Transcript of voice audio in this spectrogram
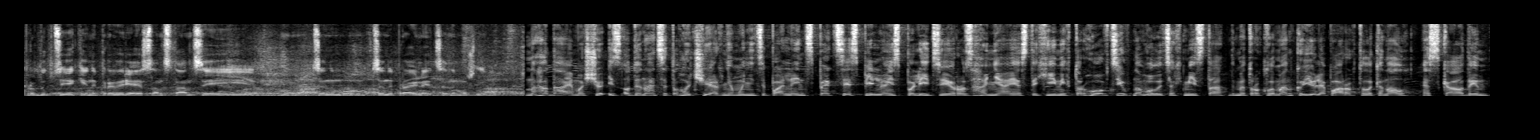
продукцією, яку не перевіряє санстанція. І, ну, це, не, це неправильно і це неможливо. Нагадаємо, що із 11 червня муніципальна інспекція спільно із поліцією розганяє стихійних торговців на вулицях міста. Дмитро Клименко, Юля Парох, телеканал СК 1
